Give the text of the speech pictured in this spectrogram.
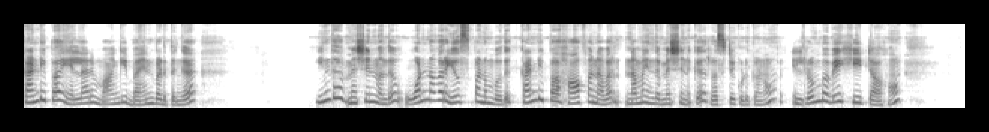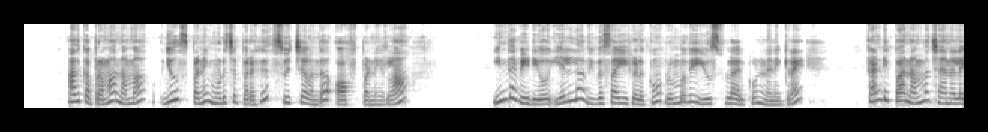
கண்டிப்பாக எல்லோரும் வாங்கி பயன்படுத்துங்க. இந்த மெஷின் வந்து ஒன் ஹவர் யூஸ் பண்ணும்போது கண்டிப்பாக ஹாஃப் அன் ஹவர் நம்ம இந்த மெஷினுக்கு ரெஸ்ட்டு கொடுக்கணும். ரொம்பவே ஹீட் ஆகும். அதுக்கப்புறமா நம்ம யூஸ் பண்ணி முடித்த பிறகு சுவிட்சை வந்து ஆஃப் பண்ணிடலாம் இந்த வீடியோ எல்லா விவசாயிகளுக்கும் ரொம்பவே யூஸ்ஃபுல்லாக இருக்கும்னு நினைக்கிறேன். கண்டிப்பாக நம்ம சேனலை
